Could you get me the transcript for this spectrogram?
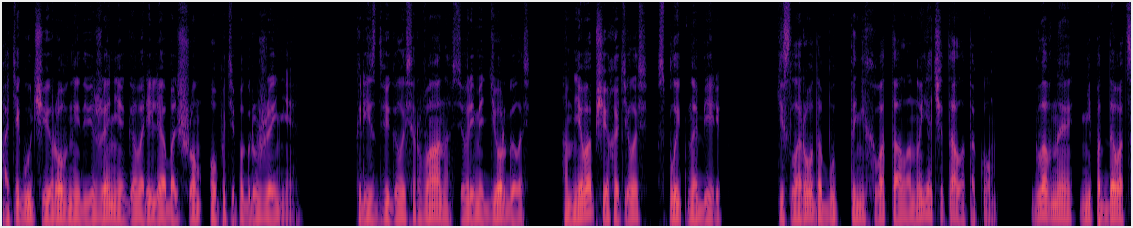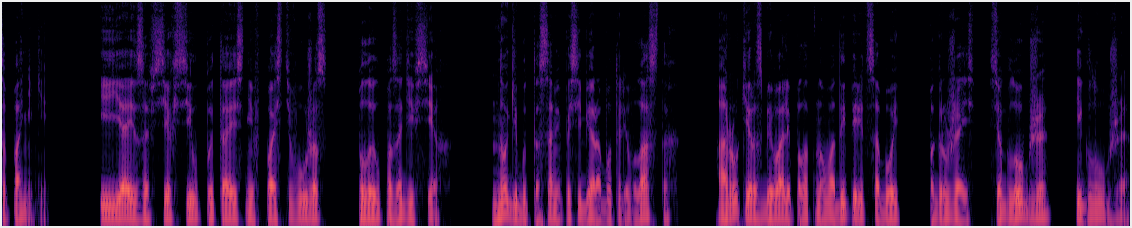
а тягучие ровные движения говорили о большом опыте погружения. Крис двигалась рвано, все время дергалась, а мне вообще хотелось всплыть на берег. Кислорода будто не хватало, но я читал о таком. Главное, не поддаваться панике. И я изо всех сил, пытаясь не впасть в ужас, плыл позади всех. Ноги будто сами по себе работали в ластах, а руки разбивали полотно воды перед собой, погружаясь все глубже и глубже.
